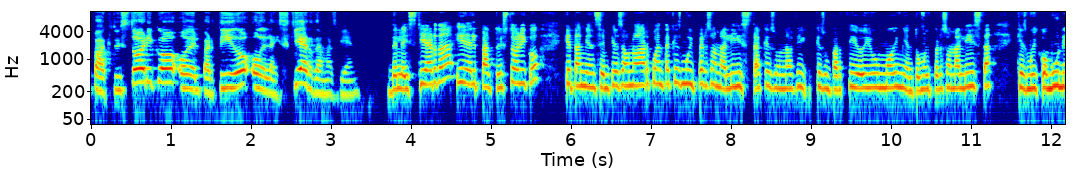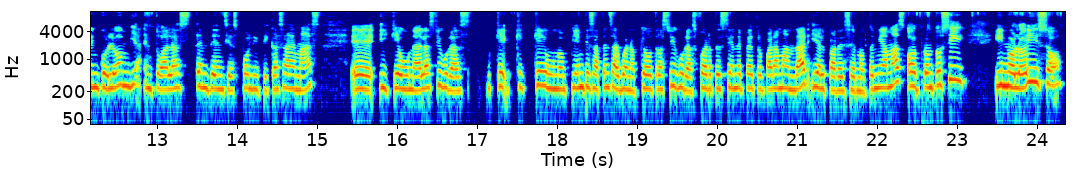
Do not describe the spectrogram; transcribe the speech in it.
pacto histórico o del partido o de la izquierda más bien de la izquierda y del pacto histórico, que también se empieza uno a dar cuenta que es muy personalista, que es, una, que es un partido y un movimiento muy personalista, que es muy común en Colombia, en todas las tendencias políticas además, eh, y que una de las figuras que, que, que, uno empieza a pensar, bueno, ¿qué otras figuras fuertes tiene Petro para mandar? Y al parecer no tenía más, o de pronto sí, y no lo hizo,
